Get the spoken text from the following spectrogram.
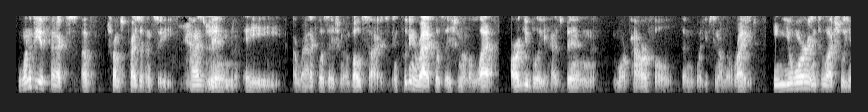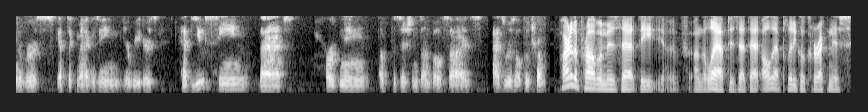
One of the effects of Trump's presidency has been a, a radicalization on both sides, including a radicalization on the left. Arguably, has been more powerful than what you've seen on the right. In your intellectual universe, Skeptic Magazine, your readers, have you seen that hardening of positions on both sides as a result of Trump? Part of the problem is that the uh, on the left is that that all that political correctness,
